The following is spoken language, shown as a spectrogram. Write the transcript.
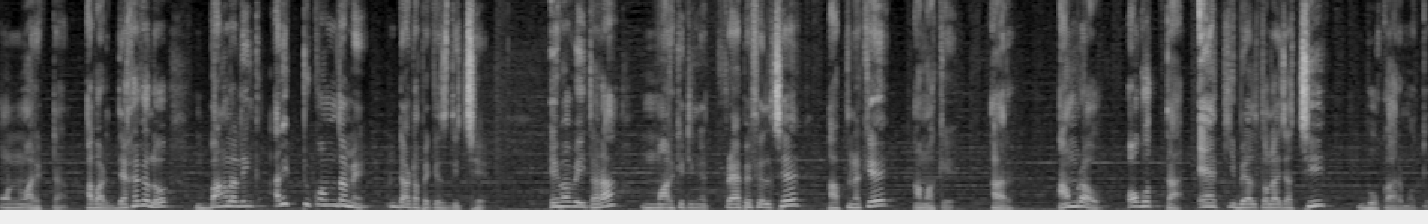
অন্য আরেকটা। আবার দেখা গেল, বাংলা লিঙ্ক আরেকটু কম দামে ডাটা প্যাকেজ দিচ্ছে। এভাবেই তারা মার্কেটিংয়ের ট্র্যাপে ফেলছে আপনাকে, আমাকে। আর আমরাও অগত্যা একই বেলতলায় যাচ্ছি বোকার মতো।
